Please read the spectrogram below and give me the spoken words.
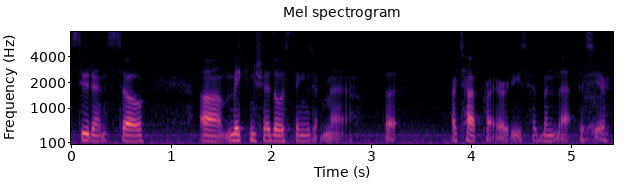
students. So um, making sure those things are met. But our top priorities have been that this year.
